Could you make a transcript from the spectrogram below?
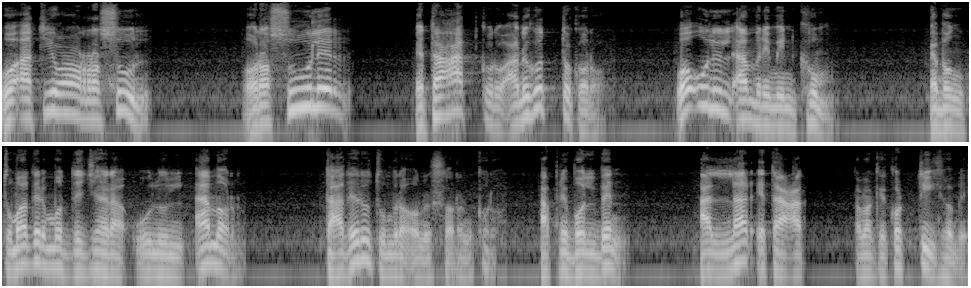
ও আতিউর রাসূল, ও রাসূলের এতাআত করো, আনুগত্য করো, ও উলুল আমরি মিনকুম। এবং তোমাদের মধ্যে যারা উলুল আমর, তাদেরও তোমরা অনুসরণ করো। আপনি বলবেন, আল্লাহর এতাআত আমাকে করতেই হবে,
